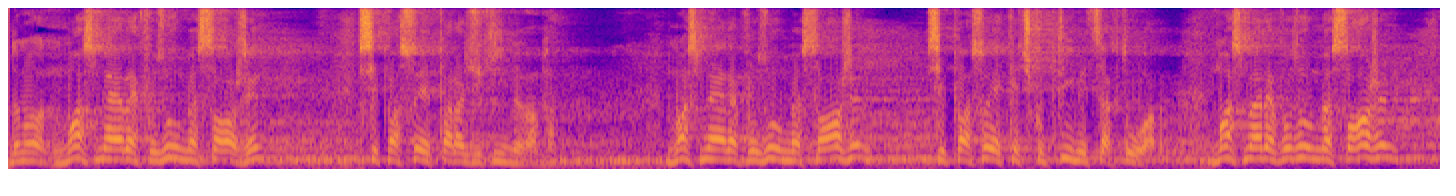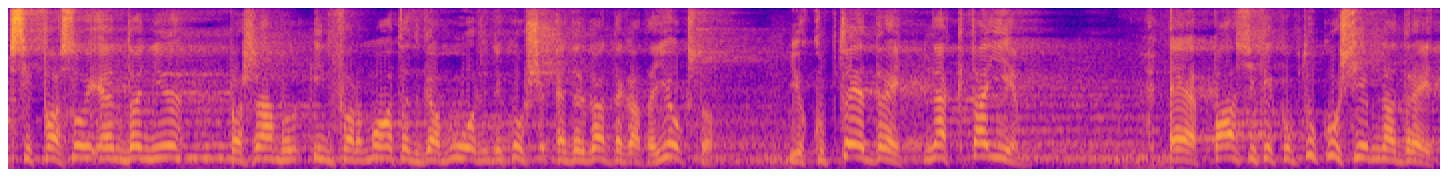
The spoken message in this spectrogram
Domethonë, mos me e refuzu mesazhin si pasojë e paragjykimeve, apo mos me e refuzu mesazhin si pasojë e keqkuptimit të caktuar, mos me e refuzu mesazhin si pasojë e ndonjë, për shembull, informate të gabuar që dikush e dërgon tek ata, jo kështu. Jo kuptoje drejt, na këta jem. E pasi ke kuptu kush jem na drejt.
